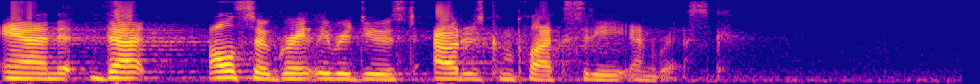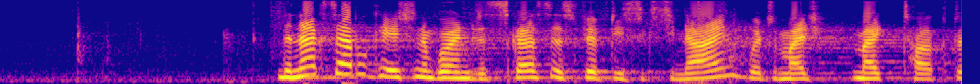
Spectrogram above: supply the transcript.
and that also greatly reduced outage complexity and risk. The next application I'm going to discuss is 5069, which Mike, Mike talked,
